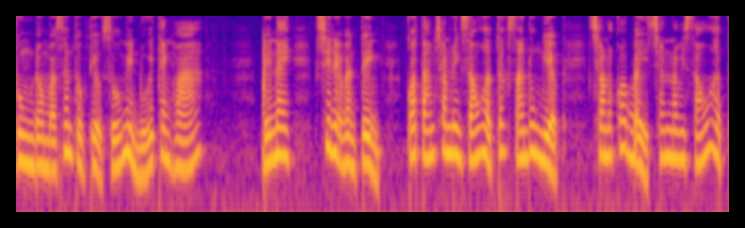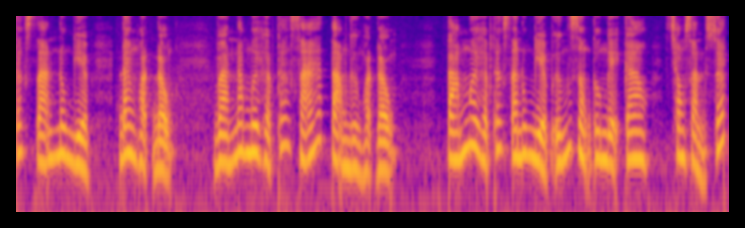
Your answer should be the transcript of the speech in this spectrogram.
vùng đồng bào dân tộc thiểu số miền núi Thanh Hóa. Đến nay, trên địa bàn tỉnh có 806 hợp tác xã nông nghiệp, trong đó có 756 hợp tác xã nông nghiệp đang hoạt động và 50 hợp tác xã tạm ngừng hoạt động, 80 hợp tác xã nông nghiệp ứng dụng công nghệ cao trong sản xuất,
